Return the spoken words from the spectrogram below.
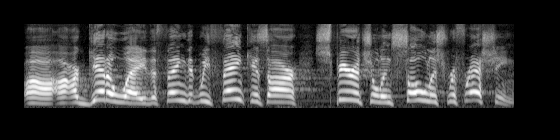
uh, our getaway, the thing that we think is our spiritual and soulish refreshing.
